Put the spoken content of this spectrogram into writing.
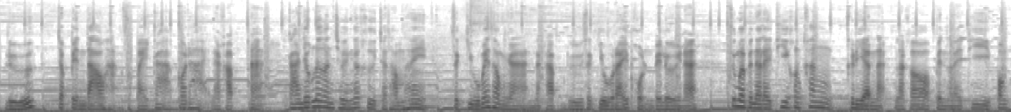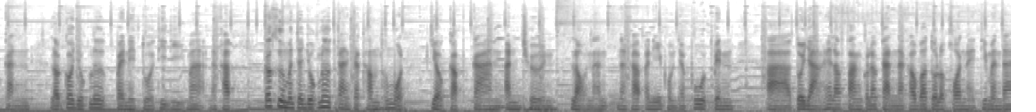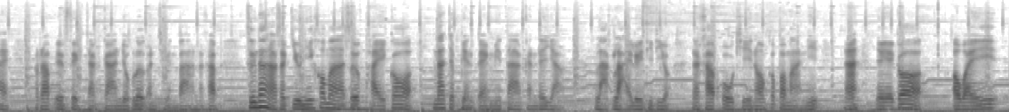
หรือจะเป็นดาวหางสไปก้าก็ได้นะครับอะการยกเลิกอัญเชิญก็คือจะทำให้สกิลไม่ทำงานนะครับหรือสกิลไร้ผลไปเลยนะ ซึ่งมันเป็นอะไรที่ค่อนข้างเกรียนนะแล้วก็เป็นอะไรที่ป้องกัน แล้วก็ยกเลิกไปในตัวที่ดีมากนะครับก็คือมันจะยกเลิกการกระทำทั้งหมด เกี่ยวกับการอัญเชิญเหล่านั้นนะครับ อันนี้ผมจะพูดเป็นตัวอย่างให้รับฟังก็แล้วกันนะครับ ว่าตัวละครไหนที่มันได้รับเอฟเฟกต์จากการยกเลิกอัญเชิญบ้างนะครับ ซึ่งถ้าหากสกิลนี้เข้ามาเซิร์ฟไทยก็น่าจะเปลี่ยนแปลงเมตากันได้อย่างหลากหลายเลยทีเดียวนะครับโอเคเนาะก็ประมาณนี้นะยังไงก็เอาไว้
